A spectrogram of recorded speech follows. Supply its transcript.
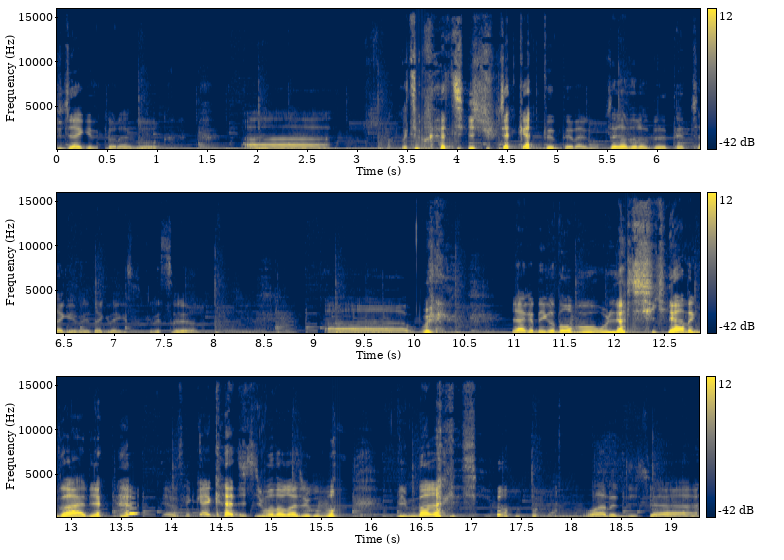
주작일 거라고. 아, 박구정같이 주작 같은 데라고. 부자가 사람들은 대차게 매장이 되겠어. 그랬어요? 아, 뭘? 야, 근데 이거 너무 올려치기 하는 거 아니야? 야, 색깔까지 집어넣어가지고 뭐 민망하게 집어. 뭐 하는 짓이야?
